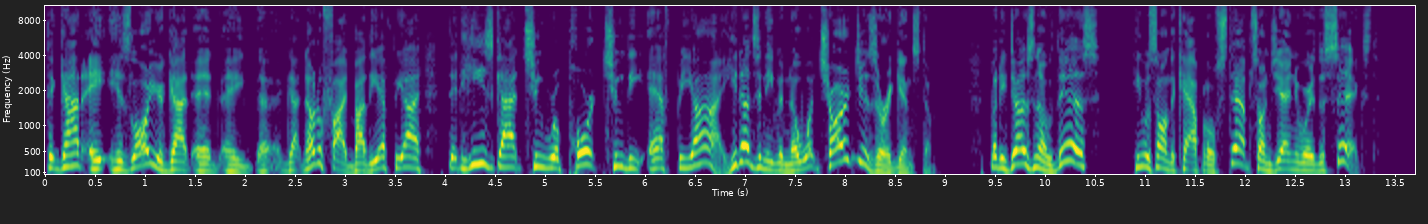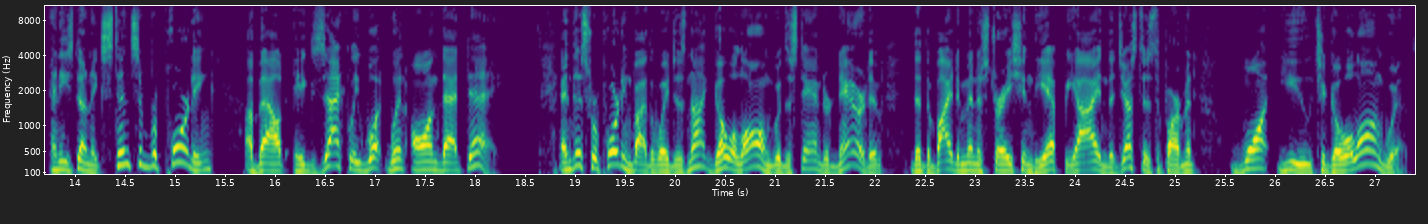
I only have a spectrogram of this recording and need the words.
that got a his lawyer got a, a uh, got notified by the FBI that he's got to report to the FBI. He doesn't even know what charges are against him. But he does know this. He was on the Capitol steps on January the 6th, and he's done extensive reporting about exactly what went on that day. And this reporting, by the way, does not go along with the standard narrative that the Biden administration, the FBI, and the Justice Department want you to go along with.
